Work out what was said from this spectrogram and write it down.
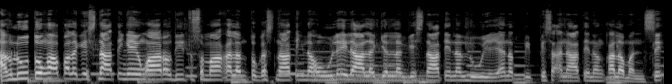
Ang luto nga pala guys natin ngayong araw dito sa mga kalantugas nating nahuli, ilalagyan lang guys natin ng luya yan at pipisaan natin ng kalamansi.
